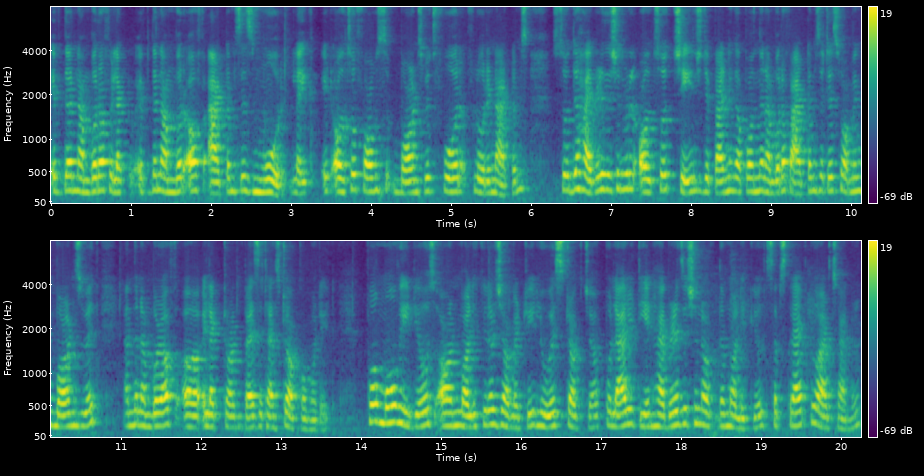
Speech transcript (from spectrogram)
if the number of elect if the number of atoms is more like it also forms bonds with four fluorine atoms. So the hybridization will also change depending upon the number of atoms it is forming bonds with and the number of uh, electron pairs it has to accommodate. For more videos on molecular geometry lewis structure polarity and hybridization of the molecule subscribe to our channel.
